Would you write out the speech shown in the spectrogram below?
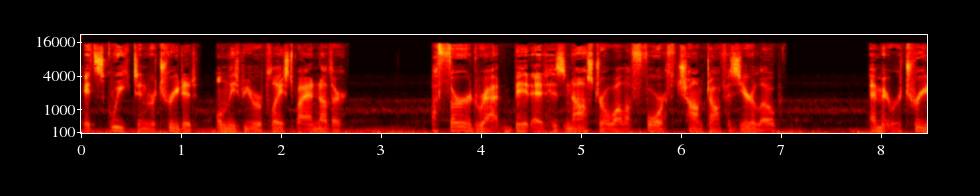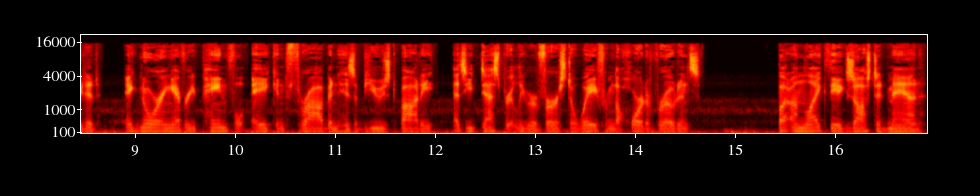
It squeaked and retreated, only to be replaced by another. A third rat bit at his nostril while a fourth chomped off his earlobe. Emmett retreated, ignoring every painful ache and throb in his abused body as he desperately reversed away from the horde of rodents. But unlike the exhausted man,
